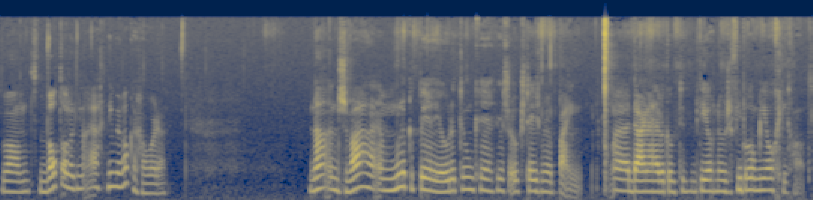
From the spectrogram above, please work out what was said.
Want wat als ik nou eigenlijk niet meer wakker ga worden? Na een zware en moeilijke periode, toen kreeg ik dus ook steeds meer pijn. Uh, daarna heb ik ook de diagnose fibromyalgie gehad.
